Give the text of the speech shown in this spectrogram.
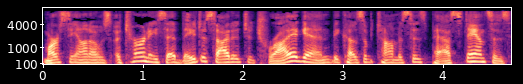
Marciano's attorney said they decided to try again because of Thomas's past stances.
